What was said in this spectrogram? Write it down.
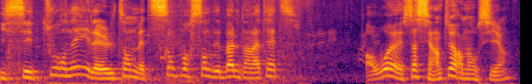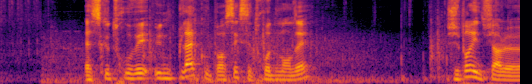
Il s'est tourné, il a eu le temps de mettre 100% des balles dans la tête. Ah ouais, ça c'est un turn hein, aussi hein. Est-ce que trouver une plaque ou pensez que c'est trop demandé? J'ai pas envie de faire le...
